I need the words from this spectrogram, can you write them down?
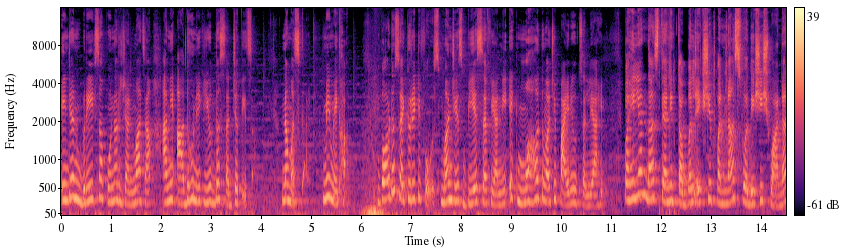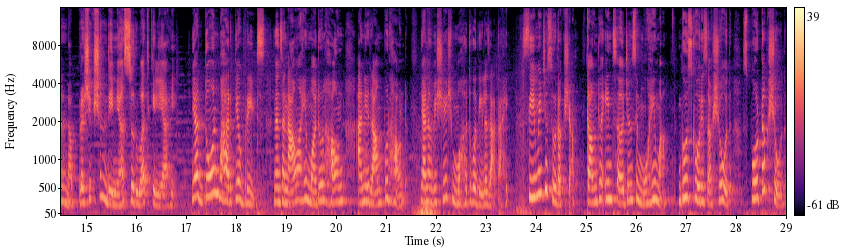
इंडियन ब्रीडचा पुनर्जन्माचा आणि आधुनिक युद्ध सज्जतेचा. नमस्कार मी मेघा. बॉर्डर सेक्युरिटी फोर्स म्हणजेच बी एस एफ यांनी एक महत्त्वाची पायरी उचलली आहे. पहिल्यांदाच त्यांनी तब्बल एकशे पन्नास स्वदेशी श्वानांना प्रशिक्षण देण्यास सुरुवात केली आहे. या दोन भारतीय ब्रीड्स ज्यांचं नाव आहे मडोल हाऊंड आणि रामपूर हाऊंड यांना विशेष महत्त्व दिलं जात आहे. सीमेची सुरक्षा काउंटर इन्सर्जन्सी मोहिमा घुसखोरीचा शोध स्फोटक शोध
